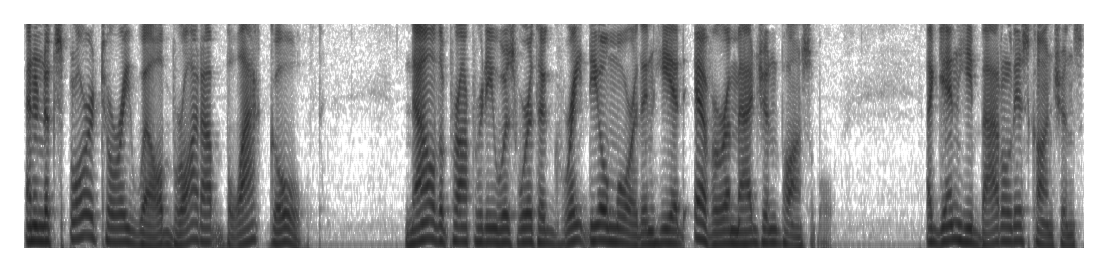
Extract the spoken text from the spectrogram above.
and an exploratory well brought up black gold. Now the property was worth a great deal more than he had ever imagined possible. Again he battled his conscience,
